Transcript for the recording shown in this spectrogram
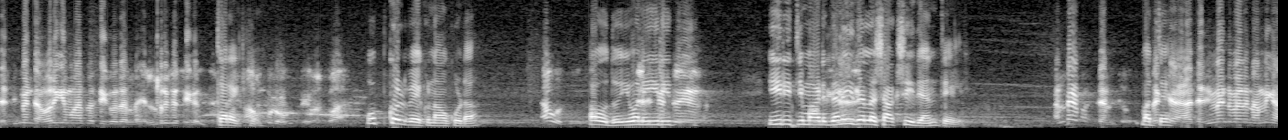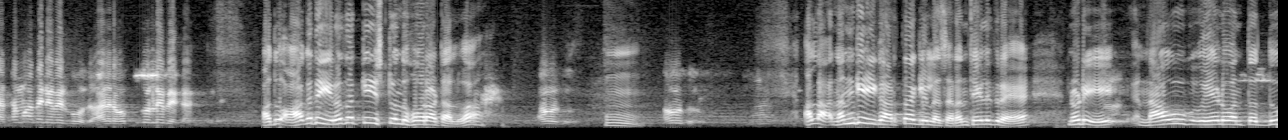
ಜಡ್ಜ್ಮೆಂಟ್ ಅವರಿಗೆ ಮಾತ್ರ ಸಿಗೋದಲ್ಲ ಎಲ್ರಿಗೂ ಸಿಗುತ್ತೆ. Correct. ನಾವು ಕೂಡ ಹೋಗ್ತೀವಲ್ವಾ ಒಪ್ಕೊಳ್ಬೇಕು ನಾವು ಕೂಡ. ಹೌದು. ಹೌದು ಇವನು ಈ ರೀತಿ ಈ ರೀತಿ ಮಾಡಿದ್ದಾನೆ ಇದೆಲ್ಲ ಸಾಕ್ಷಿ ಇದೆ ಅಂತ ಹೇಳಿ ಪರ್ಸೆಂಟ್. ಮತ್ತೆ? ಆ ಜಜ್ಮೆಂಟ್ ಮೇಲೆ ನಮಗೆ ಅಸಮಾಧಾನವಿರ್ಬೋದು ಆದ್ರೆ ಒಪ್ಪಿಕೊಳ್ಳೇಬೇಕಾಗ್ತದೆ. ಅದು ಆಗದೆ ಇರೋದಕ್ಕೆ ಇಷ್ಟೊಂದು ಹೋರಾಟ ಅಲ್ವಾ? ಹೌದು. ಹ್ಮ್. ಹೌದು. ಅಲ್ಲ ನನಗೆ ಈಗ ಅರ್ಥ ಆಗಲಿಲ್ಲ ಸರ್. ಅಂತ ಹೇಳಿದ್ರೆ ನೋಡಿ ನಾವು ಹೇಳುವಂಥದ್ದು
